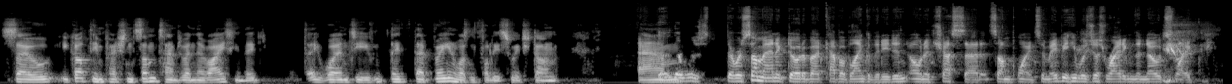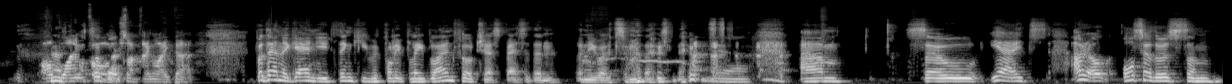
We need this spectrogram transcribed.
So you got the impression sometimes when they're writing, they they weren't even they, their brain wasn't fully switched on. There, Um, there was there was some anecdote about Capablanca that he didn't own a chess set at some point, so maybe he was just writing the notes like all blindfold or something like that. but then again, you'd think he would probably play blindfold chess better than than he wrote some of those notes. Yeah. Um, so yeah, it's I don't know. Also, there was some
